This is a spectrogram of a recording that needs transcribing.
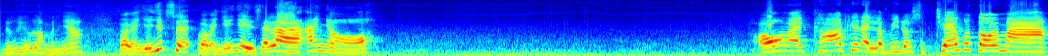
đừng hiểu lầm mình nha. Và bạn dễ nhất sẽ và bạn dễ nhì sẽ là ai nhỏ? Oh my god, cái này là video subscribe chéo của tôi mà.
